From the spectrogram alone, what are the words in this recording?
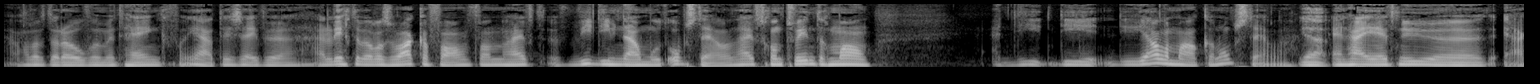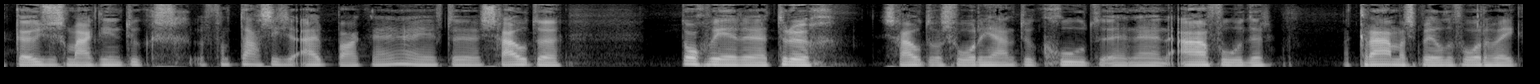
hadden we het erover met Henk. Van, ja, het is even, hij ligt er wel eens wakker van, van hij heeft, wie die nou moet opstellen. Hij heeft gewoon twintig man die, die, die allemaal kan opstellen. Ja. En hij heeft nu eh, ja, keuzes gemaakt die natuurlijk fantastisch uitpakken. Hè. Hij heeft de Schouten toch weer terug. Schouten was vorig jaar natuurlijk goed en een aanvoerder. Maar Kramer speelde vorige week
